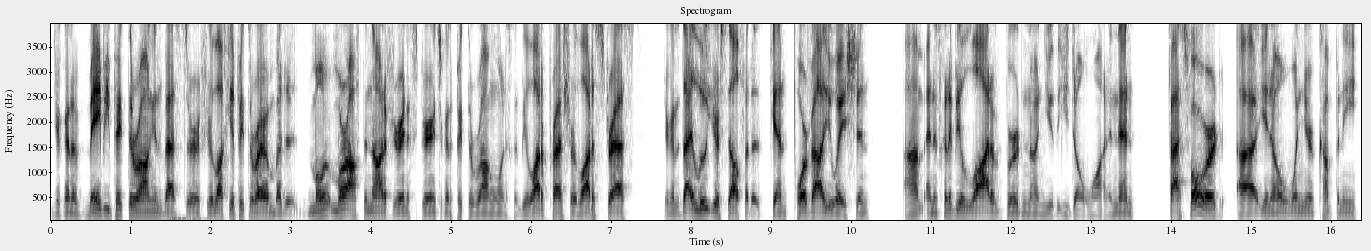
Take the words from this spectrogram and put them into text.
you're going to maybe pick the wrong investor. If you're lucky, to pick the right one, but it, more, more often not, if you're inexperienced, you're going to pick the wrong one. It's going to be a lot of pressure, a lot of stress. You're going to dilute yourself at, again, poor valuation. Um, and it's going to be a lot of burden on you that you don't want. And then fast forward, uh, you know, when your company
